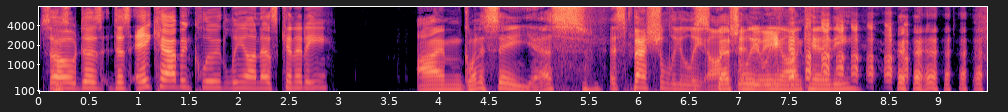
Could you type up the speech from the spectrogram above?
So does does ACAB include Leon S. Kennedy? I'm gonna say yes, Especially Leon. especially Kennedy. Leon Kennedy.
